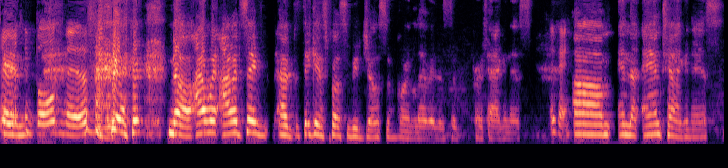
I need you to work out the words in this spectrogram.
And- bold move. no, I would I would say I think it's supposed to be Joseph Gordon-Levitt as the protagonist. Okay. Um, and the antagonist.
